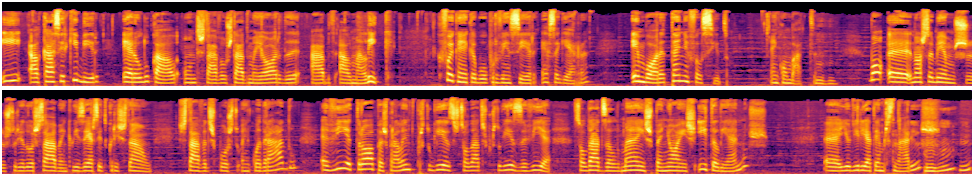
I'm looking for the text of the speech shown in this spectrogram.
E Alcácer Quibir era o local onde estava o Estado-Maior de Abd al-Malik, que foi quem acabou por vencer essa guerra, embora tenha falecido em combate. Bom, eh, nós sabemos, os historiadores sabem, que o exército cristão estava disposto em quadrado, havia tropas, para além de portugueses, de soldados portugueses, havia soldados alemães, espanhóis e italianos, eh, e eu diria até mercenários. Hum?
